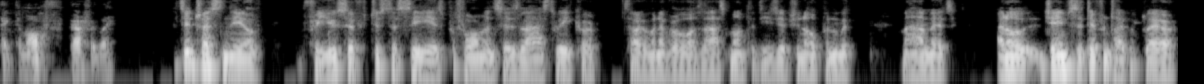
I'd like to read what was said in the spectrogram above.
picked him off perfectly. It's interesting, you know, for Yusuf just to see his performances last week or sorry, whenever it was last month at the Egyptian Open with Mohammed. I know James is a different type of player,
